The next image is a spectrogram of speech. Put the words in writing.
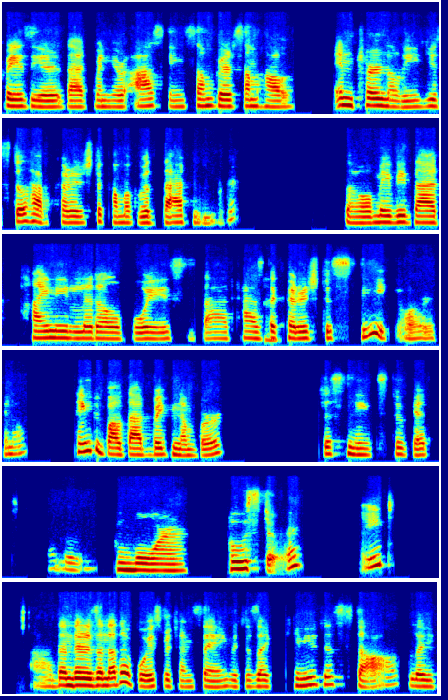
crazier that when you're asking somewhere somehow internally, you still have courage to come up with that number. So maybe that tiny little voice that has the courage to speak or, you know, think about that big number just needs to get more booster, right? Uh, then there is another voice which I'm saying, which is like, can you just stop? Like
